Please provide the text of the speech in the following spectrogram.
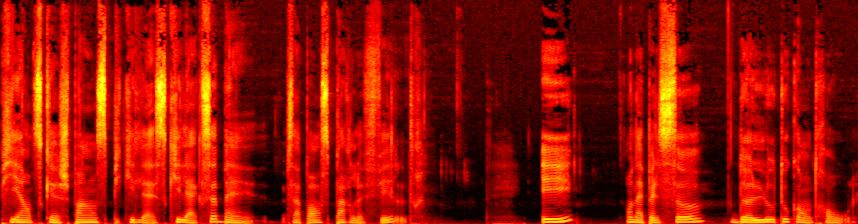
Puis, en tout cas, je pense, puis ce qu'il accepte, ben, ça passe par le filtre. Et on appelle ça de l'autocontrôle,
